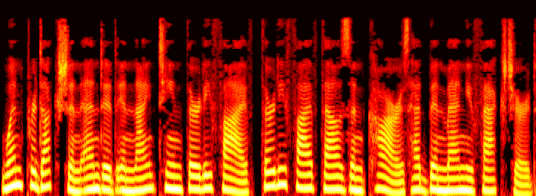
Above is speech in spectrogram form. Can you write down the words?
When production ended in 1935 35,000 cars had been manufactured.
